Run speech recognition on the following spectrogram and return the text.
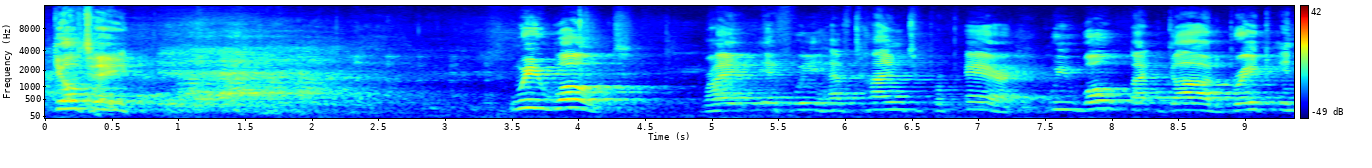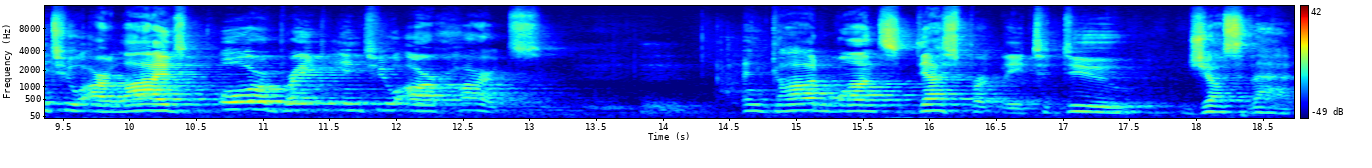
Guilty. We won't right? If we have time to prepare, we won't let God break into our lives or break into our hearts. And God wants desperately to do just that.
